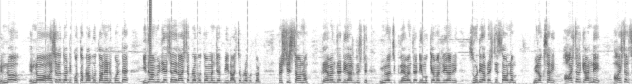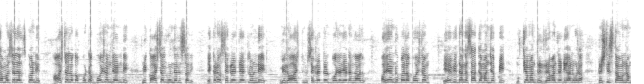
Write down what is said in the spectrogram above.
ఎన్నో ఎన్నో ఆశలతోటి కొత్త ప్రభుత్వాన్ని ఎన్నుకుంటే ఇదా మీరు చేసేది రాష్ట్ర ప్రభుత్వం అని చెప్పి రాష్ట్ర ప్రభుత్వాన్ని ప్రశ్నిస్తూ ఉన్నాం. రేవంత్ రెడ్డి గారి దృష్టి మీరు రేవంత్ రెడ్డి ముఖ్యమంత్రి గారి సూటిగా ప్రశ్నిస్తా ఉన్నాం. మీరు ఒకసారి హాస్టల్కి రండి. హాస్టల్ సమస్యలు తెలుసుకోండి. హాస్టల్లో ఒక పూట భోజనం చేయండి. మీకు హాస్టల్ గురించి తెలుస్తుంది. ఎక్కడో సెక్రటరియట్లు ఉండి మీరు హాస్టల్ సెక్రటరీ భోజనం చేయడం కాదు. పదిహేను రూపాయల భోజనం ఏ విధంగా సాధ్యమని చెప్పి ముఖ్యమంత్రి రేవంత్ రెడ్డి గారిని కూడా ప్రశ్నిస్తూ ఉన్నాం.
